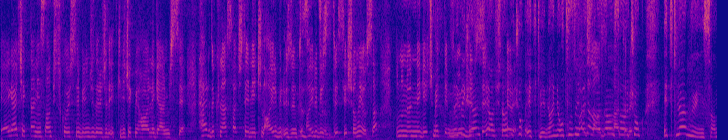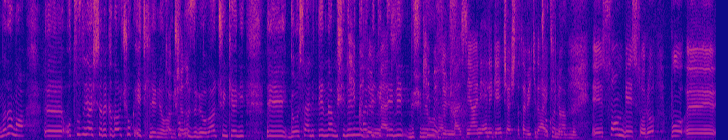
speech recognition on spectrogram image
Eğer gerçekten insanın psikolojisini birinci derecede etkileyecek bir hale gelmişse, her dökülen saç teli için ayrı bir üzüntü, Üzüntü. ayrı bir stres yaşanıyorsa bunun önüne geçmek de Özellikle mümkünse genç yaşlarda evet. çok etkileniyor. Hani 30'lu yaşlardan sonra tabii. çok etkilenmiyor insanlar ama e, 30'lu yaşlara kadar çok etkileniyorlar. Tabii çok canım. üzülüyorlar. Çünkü hani e, görselliklerinden bir şeyleri Kim kaybettiklerini üzülmez? Kim düşünüyorlar. üzülmez? Yani hele genç yaşta tabii ki daha Çok etkili önemli. Ee, son bir soru. Bu e,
